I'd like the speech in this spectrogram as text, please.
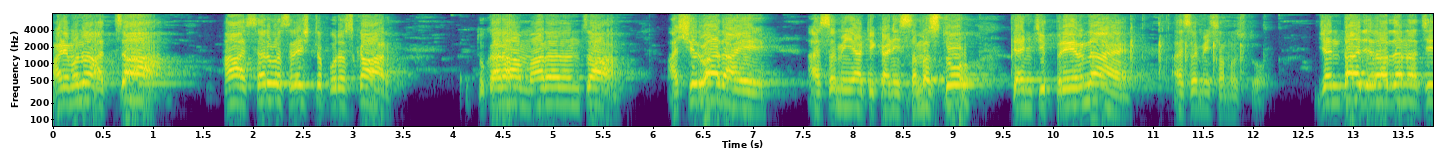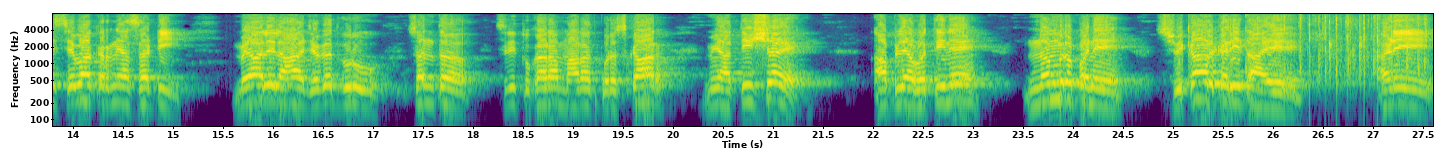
आणि म्हणून आजचा हा सर्वश्रेष्ठ पुरस्कार तुकाराम महाराजांचा आशीर्वाद आहे असं मी या ठिकाणी समजतो. त्यांची प्रेरणा आहे असं मी समजतो. जनता जनार्दनाची सेवा करण्यासाठी मिळालेला हा जगद्गुरु संत श्री तुकाराम महाराज पुरस्कार. मी अतिशय आपल्या वतीने नम्रपणे स्वीकार करीत आहे. आणि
